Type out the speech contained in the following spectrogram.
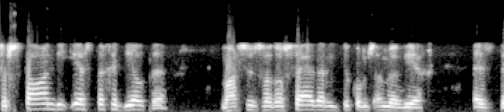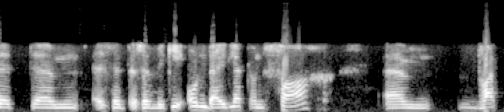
verstaan die eerste gedeelte, maar soos wat ons verder in die toekoms in beweeg, is dit ehm um, is dit is 'n bietjie onduidelik en vaag. Ehm um, wat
